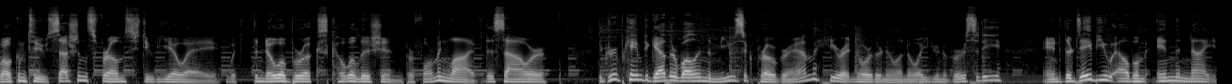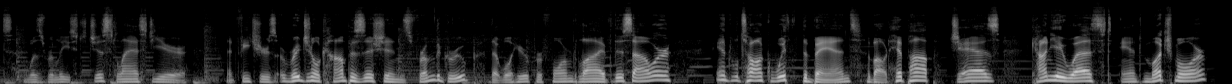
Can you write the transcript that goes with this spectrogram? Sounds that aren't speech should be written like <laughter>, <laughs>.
Welcome to Sessions from Studio A with the Noah Brooks Coalition performing live this hour. The group came together while in the music program here at Northern Illinois University, and their debut album In the Night was released just last year. It features original compositions from the group that we'll hear performed live this hour, and we'll talk with the band about hip hop, jazz, Kanye West, and much more.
